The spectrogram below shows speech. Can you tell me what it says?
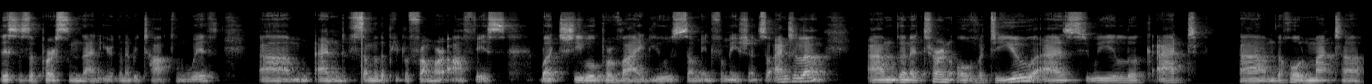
this is a person that you're going to be talking with um, and some of the people from her office, but she will provide you some information. So Angela, I'm going to turn over to you as we look at um, the whole matter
